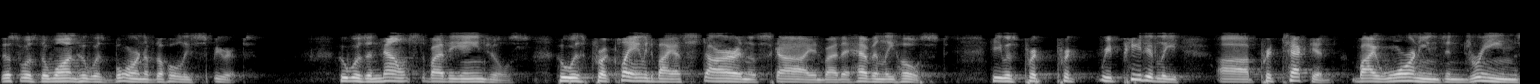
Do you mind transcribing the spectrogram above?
This was the one who was born of the Holy Spirit, who was announced by the angels, who was proclaimed by a star in the sky and by the heavenly host. He was pre- pre- repeatedly uh, protected by warnings and dreams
